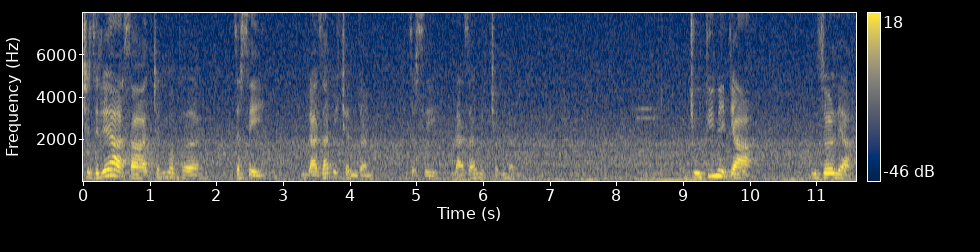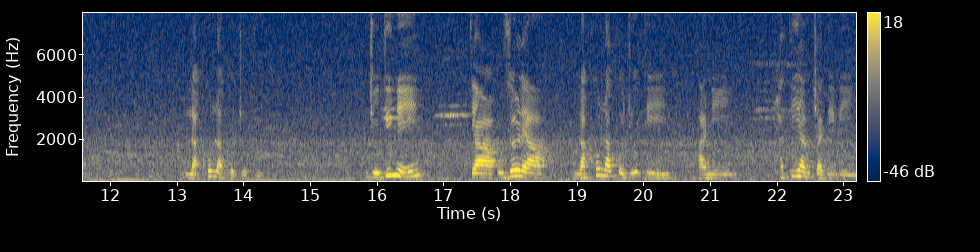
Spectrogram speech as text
झिजले असा जन्मभर जसे लाजावी चंदन जसे लाजावी चंदन. ज्योतीने त्या उजळल्या लाखो लाखो ज्योती. ज्योतीने त्या उजळल्या लाखो लाखो ज्योती आणि हाती आमच्या देवी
